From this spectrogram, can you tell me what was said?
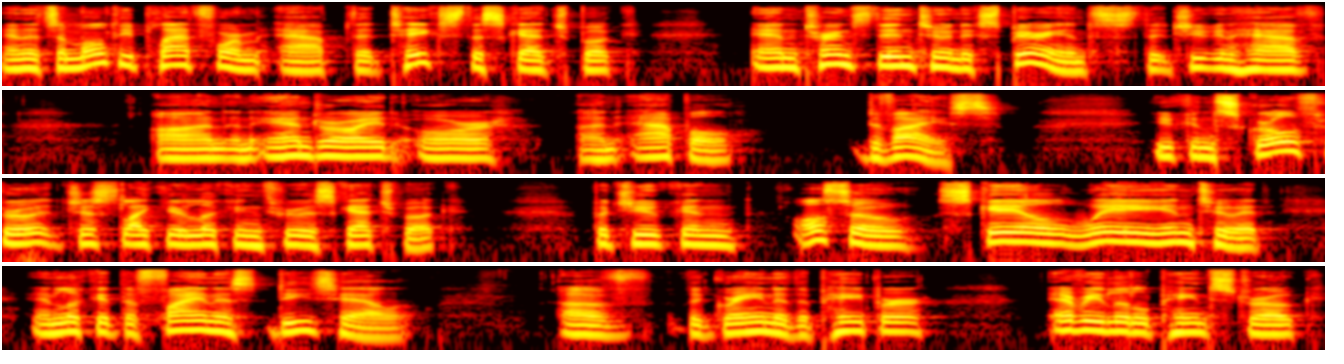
And it's a multi platform app that takes the sketchbook and turns it into an experience that you can have on an Android or an Apple device. You can scroll through it just like you're looking through a sketchbook, but you can also scale way into it and look at the finest detail of the grain of the paper, every little paint stroke,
